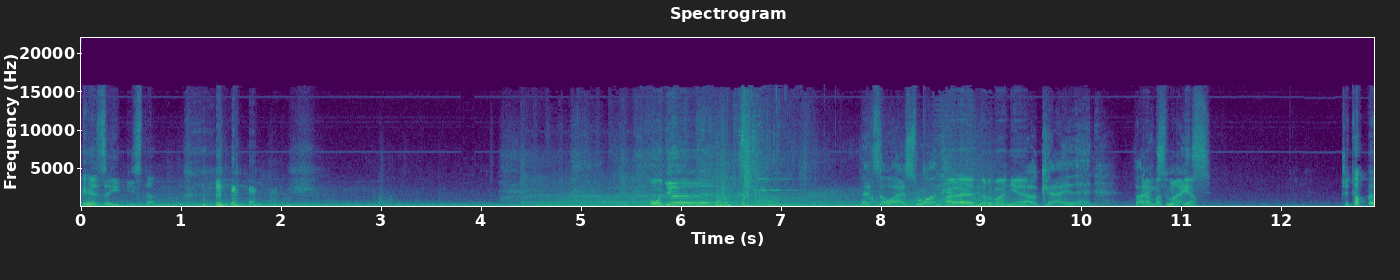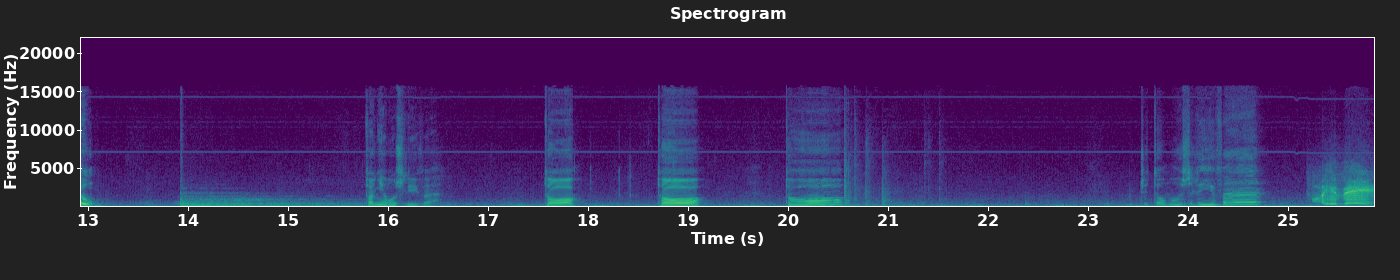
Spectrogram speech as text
Taka jest zajebista. o nie! That's the last one? Ale normalnie... Okay then. Thanks, Dramaturgia. Czy to był? To niemożliwe. To... To... To... Czy to możliwe? Are you there?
